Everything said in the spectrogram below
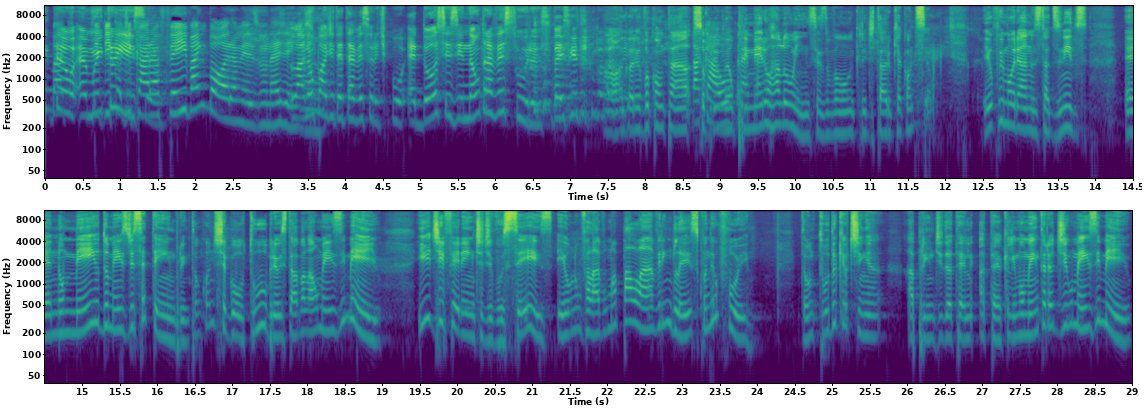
Então, bate- é você muito fica de isso. cara feia e vai embora mesmo, né, gente? Lá não pode ter travessura, tipo, é doces e não travessuras. Tá escrito no Ó, papel. agora eu vou contar Da sobre o meu primeiro Halloween. Vocês não vão acreditar o que aconteceu. Eu fui morar nos Estados Unidos é, no meio do mês de setembro. Então, quando chegou outubro, eu estava lá um mês e meio. E, diferente de vocês, eu não falava uma palavra em inglês quando eu fui. Então, tudo que eu tinha aprendido até, até aquele momento era de um mês e meio.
